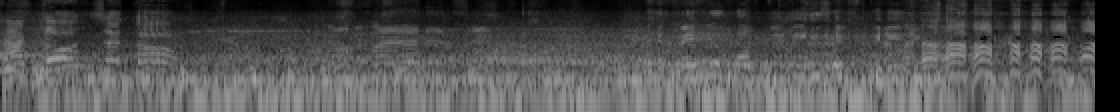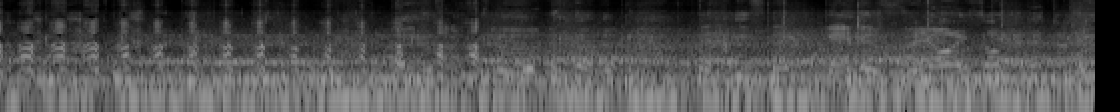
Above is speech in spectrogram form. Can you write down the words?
Na Gott sei Dank! Der Belgium noch bewiesen spielt. Geil. Ja, ich sag dir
